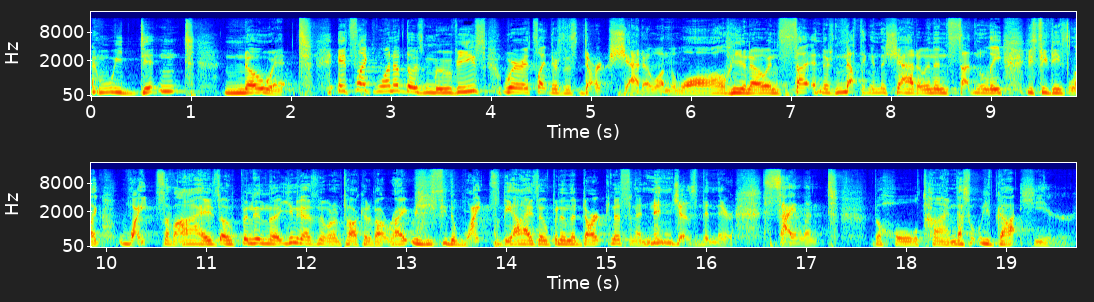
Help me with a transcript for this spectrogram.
and we didn't know it. It's like one of those movies where it's like there's this dark shadow on the wall, you know, and, su- and there's nothing in the shadow, and then suddenly you see these like whites of eyes open in the, you guys know what I'm talking about, right? you see the whites of the eyes open in the darkness, and a ninja's been there, silent the whole time. That's what we've got here.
